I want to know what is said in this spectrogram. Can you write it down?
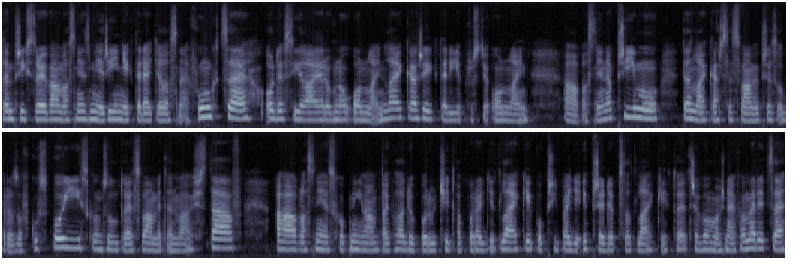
ten přístroj vám vlastně změří některé tělesné funkce, odesílá je rovnou online lékaři, který je prostě online a vlastně na příjmu. Ten lékař se s vámi přes obrazovku spojí, skonzultuje s vámi ten váš stav a vlastně je schopný vám takhle doporučit a poradit léky, po případě i předepsat léky. To je třeba možné v Americe,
